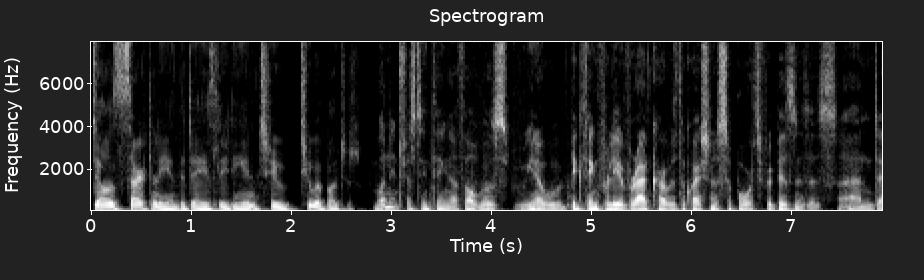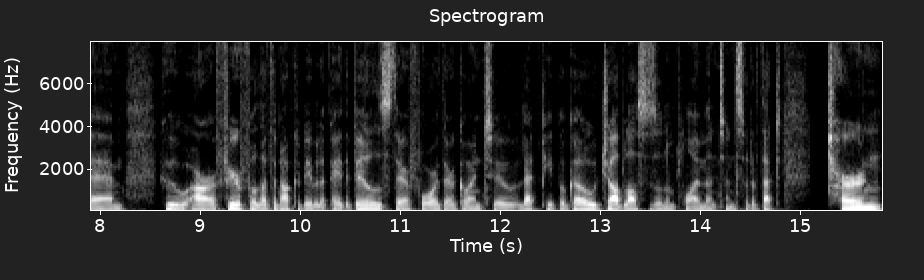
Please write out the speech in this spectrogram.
does certainly in the days leading into to a budget. One interesting thing I thought was, you know, a big thing for Leo Varadkar was the question of supports for businesses and um, who are fearful that they're not going to be able to pay the bills, therefore they're going to let people go, job losses, unemployment, and sort of that turn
